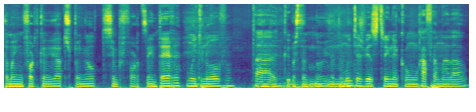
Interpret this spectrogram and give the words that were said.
Também um forte candidato espanhol, sempre fortes em terra. Muito novo, tá, uh, bastante novo, exatamente. Muitas vezes treina com Rafael Nadal.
